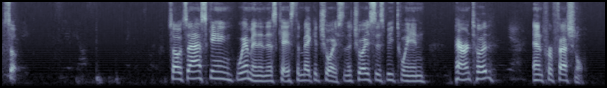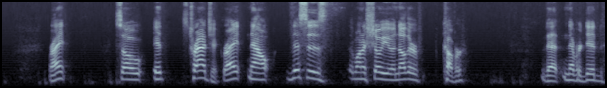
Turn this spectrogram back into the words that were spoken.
So, so it's asking women in this case to make a choice, and the choice is between parenthood and professional, right? So it's tragic, right? Now, this is, I want to show you another cover that never did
